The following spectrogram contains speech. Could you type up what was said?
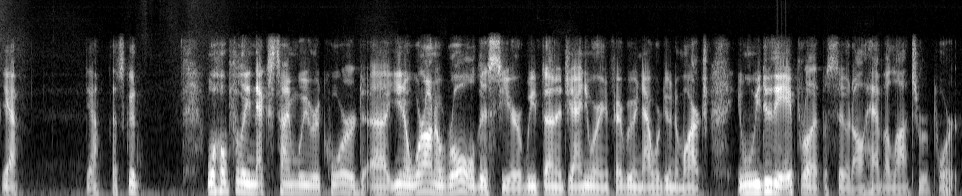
Yeah. yeah, yeah, that's good well, hopefully next time we record, uh, you know, we're on a roll this year. We've done a January and February. Now we're doing a March. When we do the April episode, I'll have a lot to report.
